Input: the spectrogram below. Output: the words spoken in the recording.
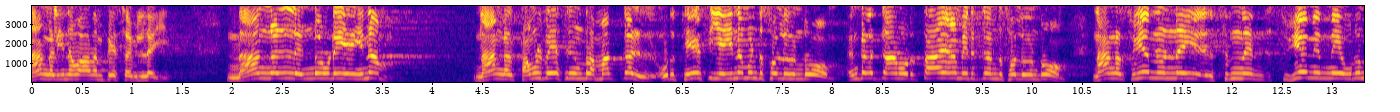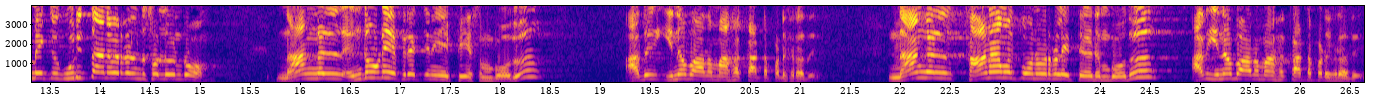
நாங்கள் இனவாதம் பேசவில்லை. நாங்கள் எங்களுடைய இனம் நாங்கள் தமிழ் பேசுகின்ற மக்கள் ஒரு தேசிய இனம் என்று சொல்லுகின்றோம். எங்களுக்கான ஒரு தாயாம் இருக்கு என்று சொல்லுகின்றோம். நாங்கள் சுய நிர்ணய சுய நிர்ணய உரிமைக்கு உரித்தானவர்கள் என்று சொல்லுகின்றோம். நாங்கள் எங்களுடைய பிரச்சனையை பேசும்போது அது இனவாதமாக காட்டப்படுகிறது. நாங்கள் காணாமல் போனவர்களை தேடும்போது அது இனவாதமாக காட்டப்படுகிறது.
